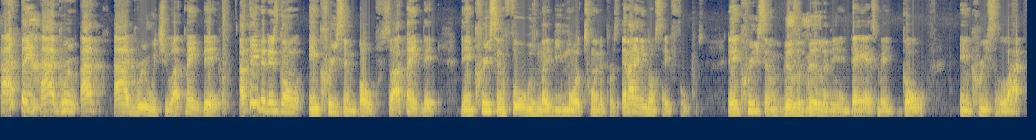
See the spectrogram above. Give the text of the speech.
I think I agree. I, I agree with you. I think that I think that it's going to increase in both. So I think that the increase in fools may be more twenty percent. And I ain't even gonna say fools. The increase in visibility and dads may go increase a lot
